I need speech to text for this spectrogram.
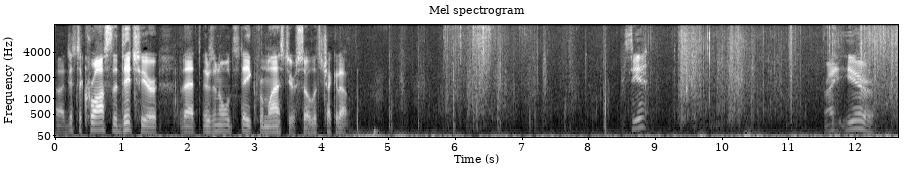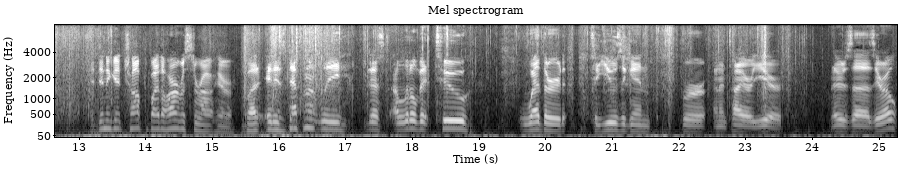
uh, just across the ditch here that there's an old stake from last year. So let's check it out. See it? Right here. It didn't get chopped by the harvester out here, but it is definitely just a little bit too weathered to use again for an entire year. There's a zero,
